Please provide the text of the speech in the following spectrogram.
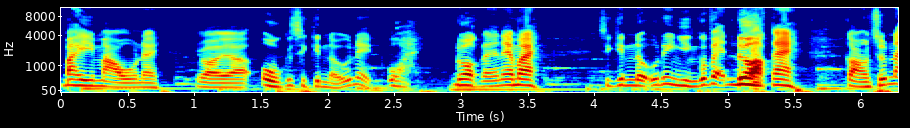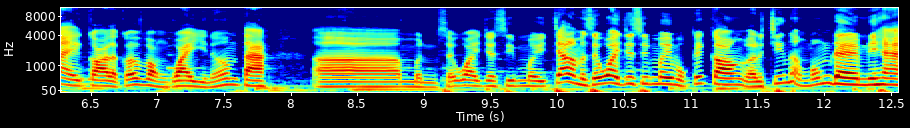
Bay màu này Rồi, ù uh, cái skin nữ này. Ui, được này anh em ơi. Skin nữ đi nhìn có vẻ được này. Còn xuống này coi là có vòng quay gì nữa không ta? À, mình sẽ quay cho Simi chắc là mình sẽ quay cho Simi một cái con gọi là chiến thần bóng đêm đi ha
